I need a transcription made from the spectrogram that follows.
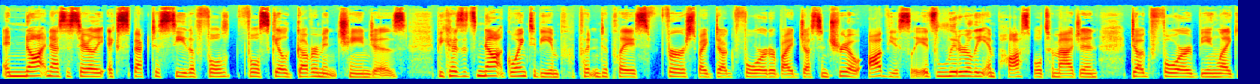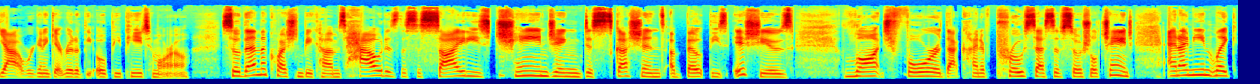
and not necessarily expect to see the full full scale government changes because it's not going to be put into place first by Doug Ford or by Justin Trudeau obviously. It's literally impossible to imagine Doug Ford being like yeah we're going to get rid of the OPP tomorrow. So then the question becomes how does the society's changing discussions about these issues launch forward that kind of process of social change? And i mean like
